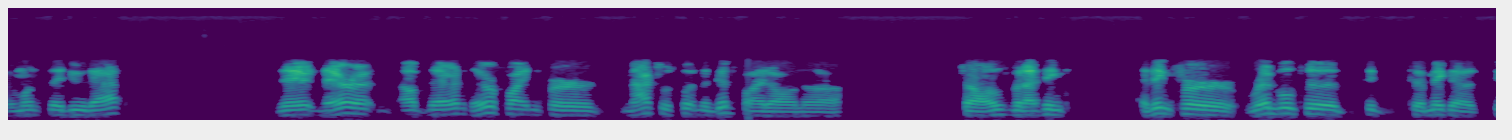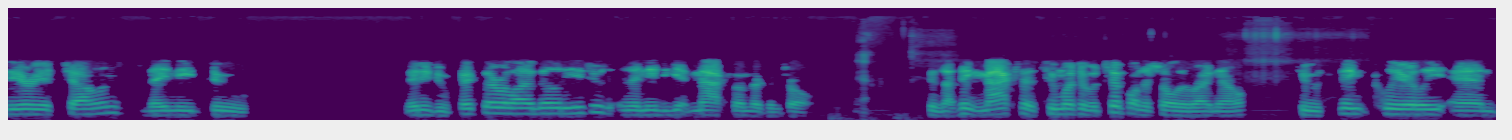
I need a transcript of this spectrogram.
and once they do that, they're they're up there. They were fighting for Max was putting a good fight on uh, Charles, but I think I think for Red Bull to, to to make a serious challenge, they need to they need to fix their reliability issues and they need to get Max under control. Because I think Max has too much of a chip on his shoulder right now to think clearly and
